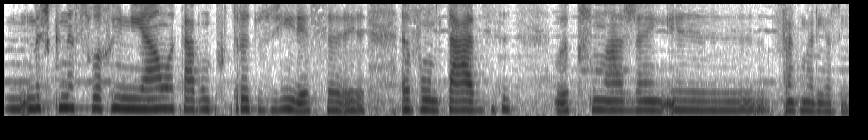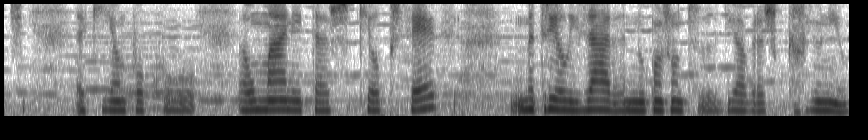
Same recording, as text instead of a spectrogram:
mas que na sua reunião acabam por traduzir essa a vontade a personagem eh, Franco Maria Ricci. Aqui é um pouco a humanitas que ele persegue, materializada no conjunto de obras que reuniu.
